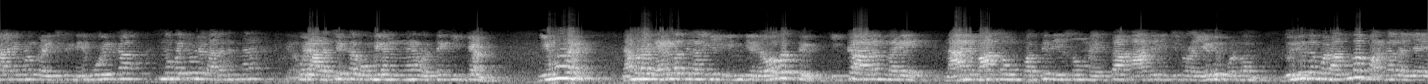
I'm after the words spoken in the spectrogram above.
കാര്യങ്ങളും കഴിച്ചിട്ട് ഇങ്ങനെ പോയിരിക്കാം. ഒന്നും പറ്റൂല. കാരണം ഇങ്ങനെ ഒരു റൂമിൽ അങ്ങനെ ഇന്ന് നമ്മുടെ കേരളത്തിലാണെങ്കിൽ ഇന്ത്യ ലോകത്ത് ഇക്കാലം വരെ നാല് മാസവും പത്ത് ദിവസവും എന്താ ആചരിച്ചിട്ടുള്ള ഏത് പെണ്ണും ദുരിതം കൊണ്ട് അമ്മ പറഞ്ഞതല്ലേ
